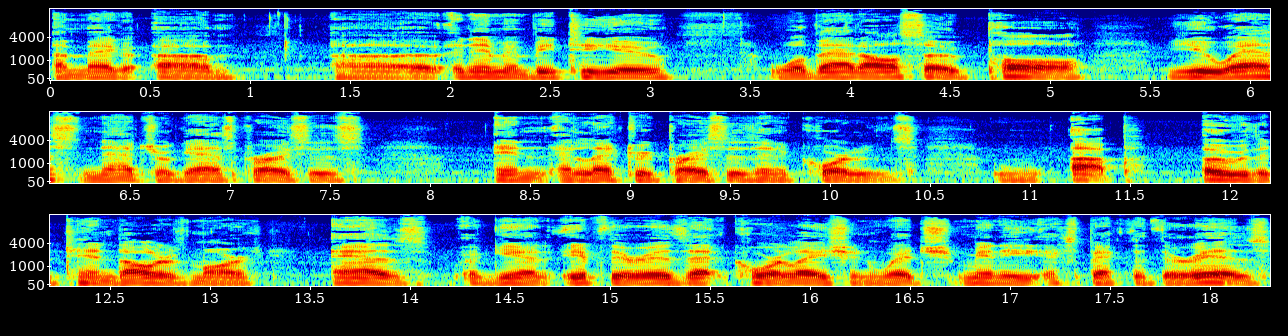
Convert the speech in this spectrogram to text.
a mega um, uh, an MMBTU, will that also pull U.S. natural gas prices and electric prices in accordance up over the ten dollars mark? As again, if there is that correlation, which many expect that there is,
